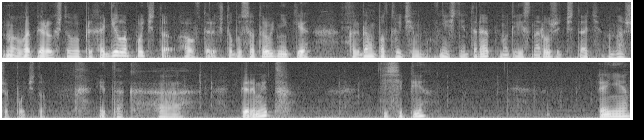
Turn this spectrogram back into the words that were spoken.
Ну, во-первых, чтобы приходила почта, а во-вторых, чтобы сотрудники когда мы подключим внешний интернет, могли снаружи читать нашу почту. Итак, э, permit TCP any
